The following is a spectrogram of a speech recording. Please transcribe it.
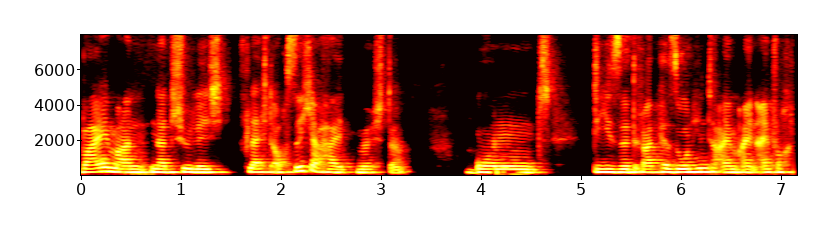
weil man natürlich vielleicht auch Sicherheit möchte. Mhm. Und diese drei Personen hinter einem einen einfach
